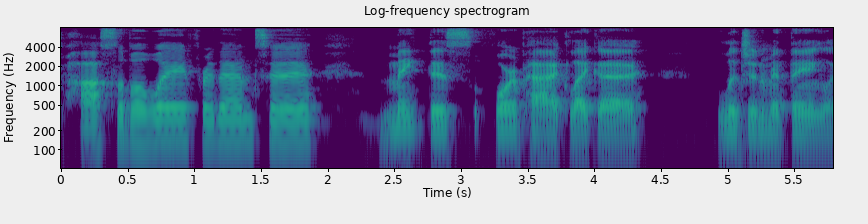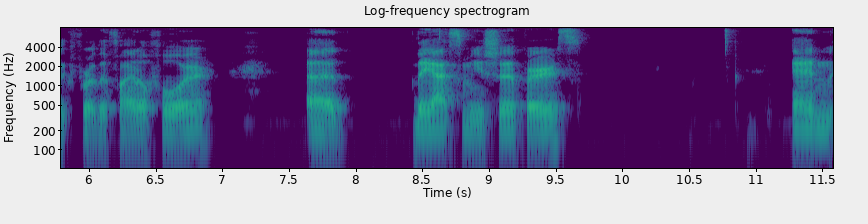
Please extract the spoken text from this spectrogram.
possible way for them to make this four pack like a legitimate thing like for the final four uh they asked miesha first and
